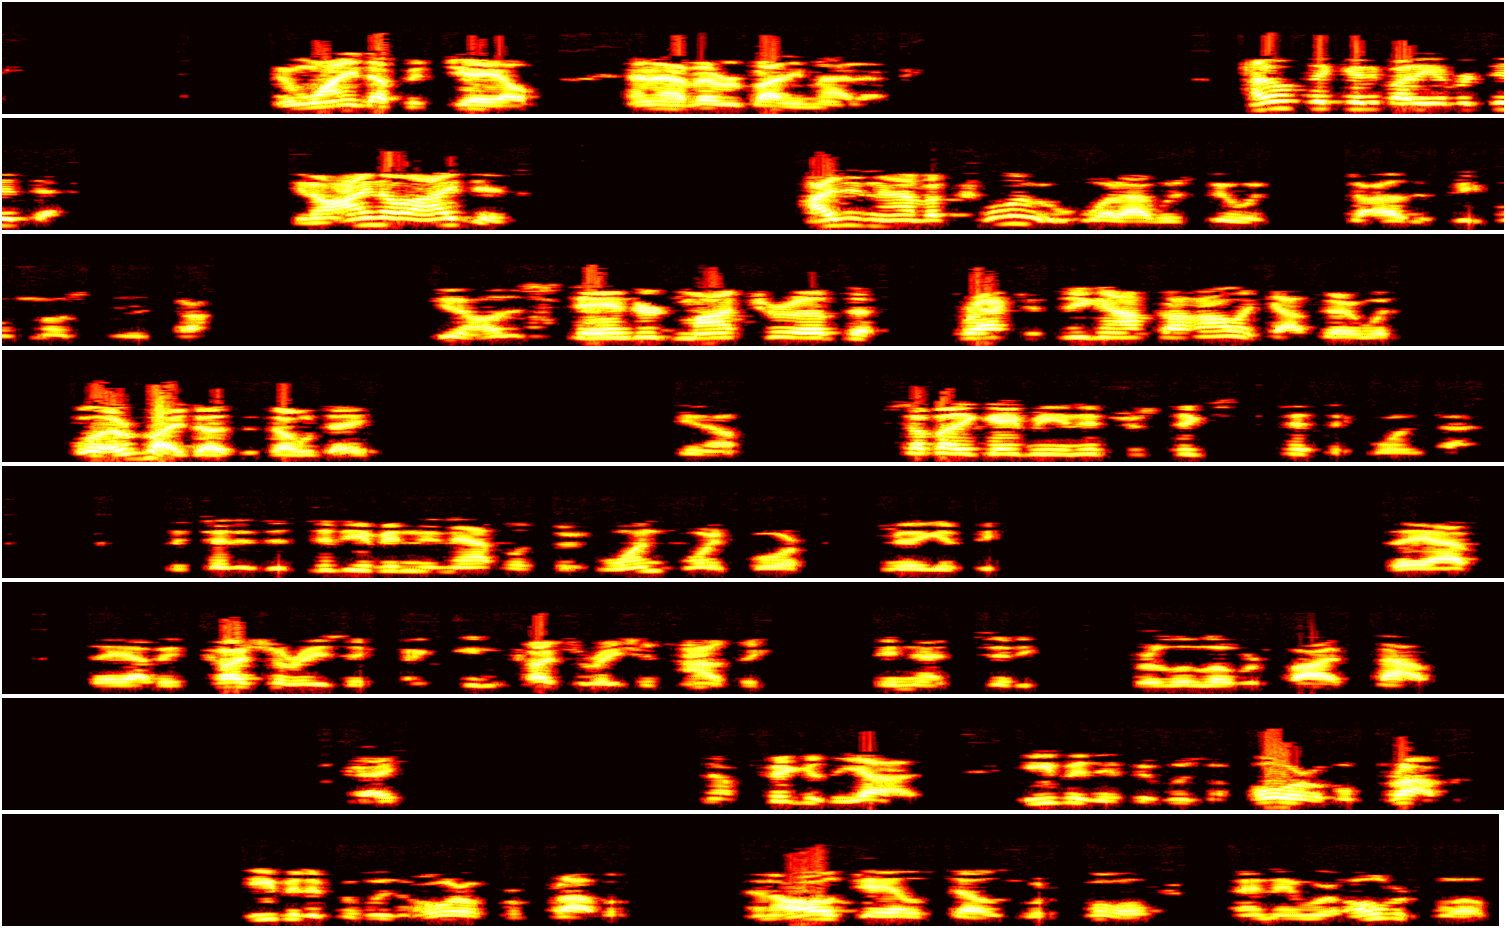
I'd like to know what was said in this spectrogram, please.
and wind up in jail and have everybody mad at me. I don't think anybody ever did that. You know, I know I did. I didn't have a clue what I was doing to other people most of the time. You know, the standard mantra of the practicing alcoholic out there was, well, everybody does it, don't they? You know, somebody gave me an interesting statistic one time. They said in the city of Indianapolis, there's 1.4 million people. They have they have incarceration, incarceration housing in that city for a little over 5,000. Okay? Now figure the odds. Even if it was a horrible problem, even if it was a horrible problem, and all jail cells were full and they were overflow,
